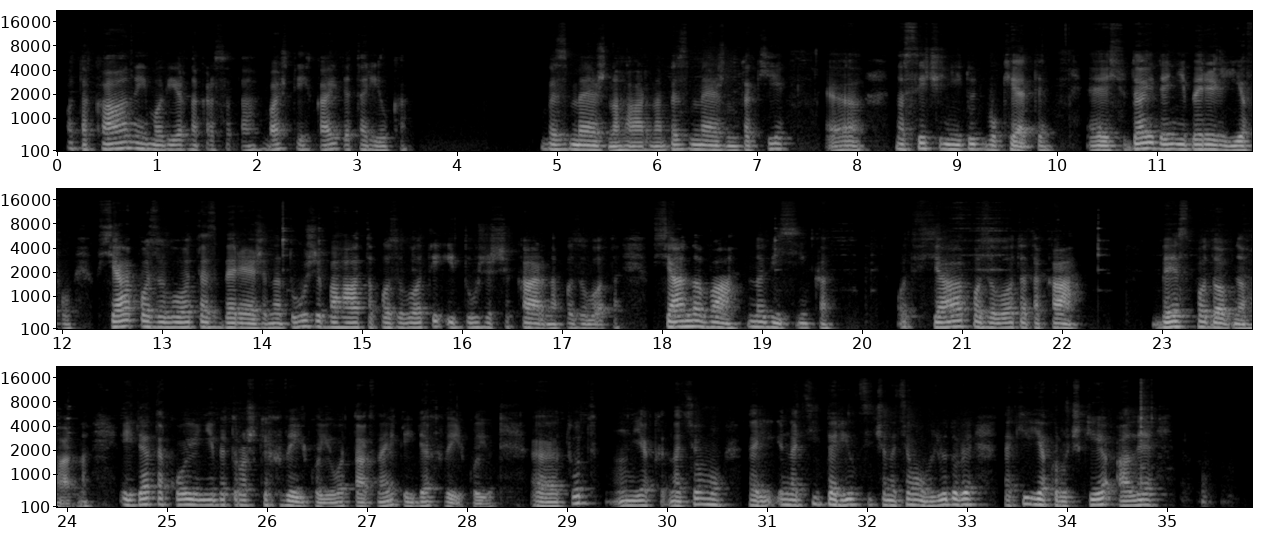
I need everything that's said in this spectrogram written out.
Отака неймовірна красота. Бачите, яка йде тарілка. Безмежно гарна, безмежно такі е, насичені йдуть букети. Е, сюди йде ніби рельєфом. Вся позолота збережена, дуже багато позолоти і дуже шикарна позолота. Вся нова, новісінька. От вся позолота така безподобно гарна. І йде такою, ніби трошки хвилькою. От так, знаєте, йде хвилькою. Е, тут, як на цьому на цій тарілці чи на цьому блюдові, такі як ручки, але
